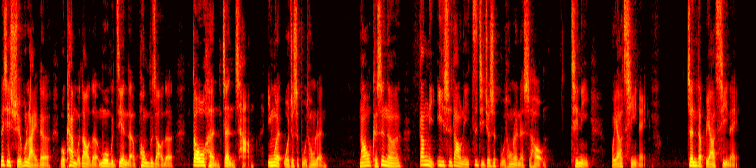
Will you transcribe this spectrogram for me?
那些学不来的、我看不到的、摸不见的、碰不着的，都很正常。因为我就是普通人，然后可是呢，当你意识到你自己就是普通人的时候，请你不要气馁，真的不要气馁。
